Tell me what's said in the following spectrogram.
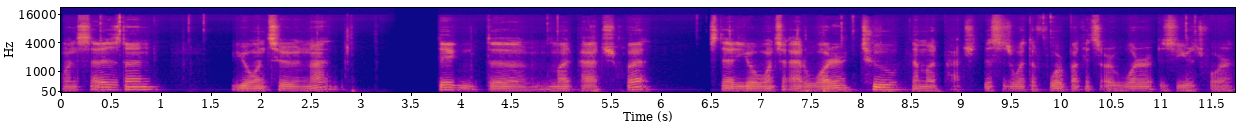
Once that is done, you want to not dig the mud patch, but instead you'll want to add water to the mud patch. This is what the four buckets of water is used for.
